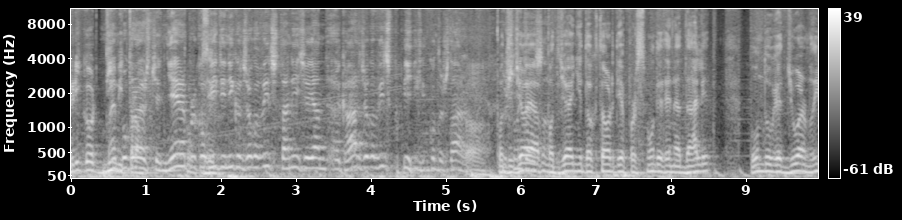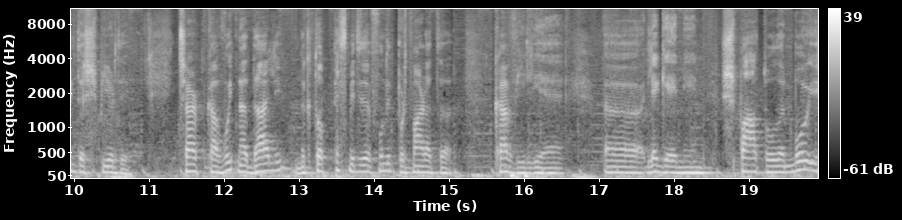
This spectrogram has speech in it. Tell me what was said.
Grigor Dimitrov. Më e bukura është që një herë për Covidin ikën Djokovic, tani që janë ka ardhur Djokovic, po ikin kundërshtarët. Po, po dëgjoja, po dëgjoja një doktor dje për sëmundjet e Nadalit, unë duke dëgjuar më dhimbte shpirti. Çfarë ka vujt Nadali në këto 15 vitet e fundit për të marrë atë kavilje, ë legenin, shpatullën, mu i,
